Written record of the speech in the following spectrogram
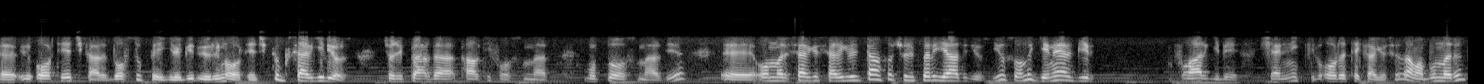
e, ortaya çıkardı. Dostlukla ilgili bir ürün ortaya çıktı. Bu sergiliyoruz. Çocuklar da taltif olsunlar, mutlu olsunlar diye. E, onları sergi sergiledikten sonra çocukları iade ediyoruz. Yıl sonunda genel bir fuar gibi, şenlik gibi orada tekrar gösteriyoruz ama bunların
